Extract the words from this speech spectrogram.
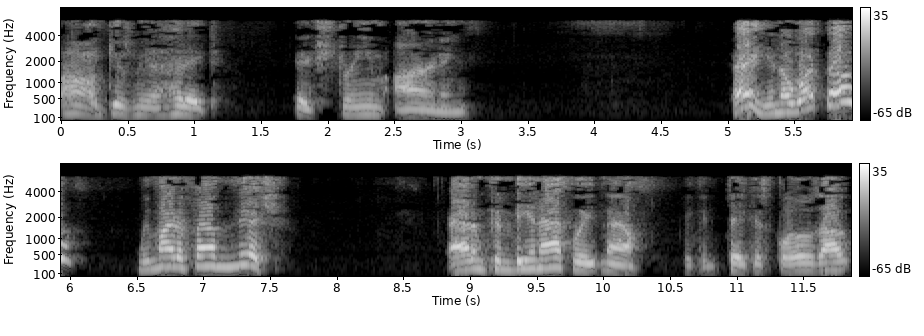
Oh, it gives me a headache. Extreme ironing. Hey, you know what though? We might have found the niche. Adam can be an athlete now. He can take his clothes out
